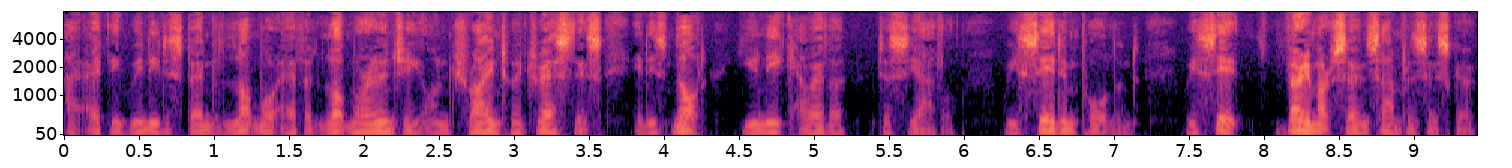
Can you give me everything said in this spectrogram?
I, I think we need to spend a lot more effort, a lot more energy on trying to address this. It is not unique, however, to Seattle. We see it in Portland. We see it very much so in San Francisco.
